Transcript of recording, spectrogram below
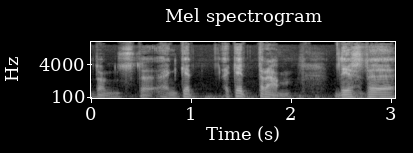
doncs, en aquest, aquest tram, des de,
